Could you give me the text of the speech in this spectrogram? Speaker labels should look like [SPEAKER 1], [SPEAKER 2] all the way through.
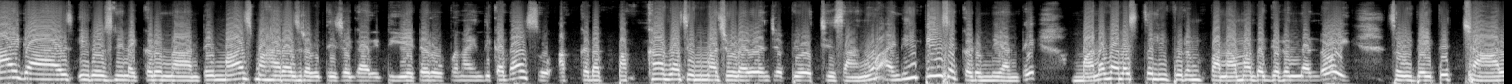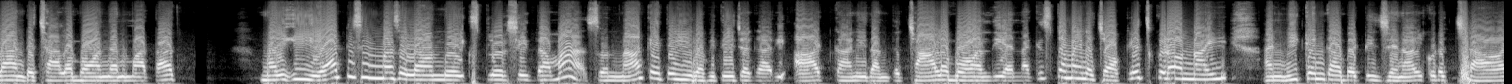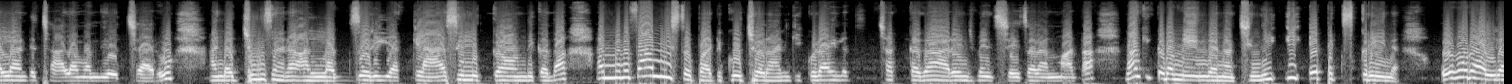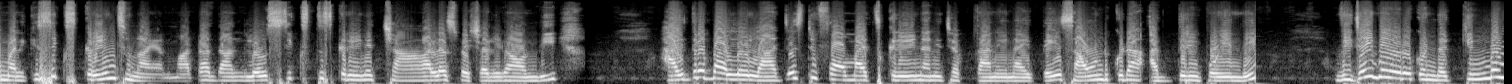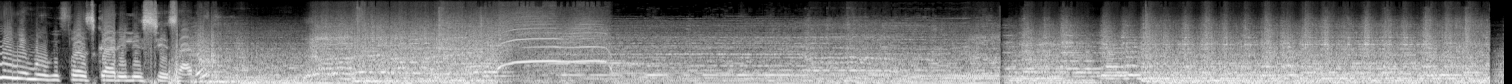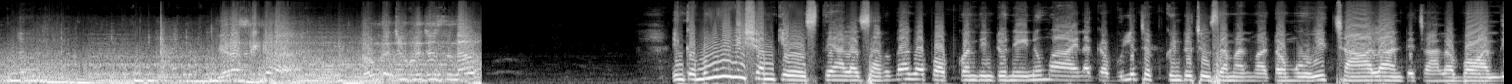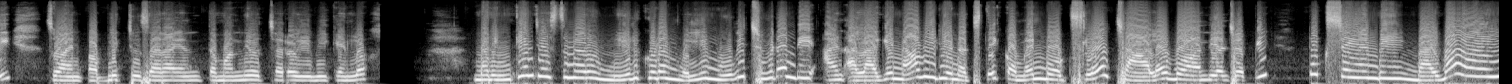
[SPEAKER 1] Hi guys ఈ రోజు నేను ఎక్కడున్నా అంటే మాస్ మహారాజ్ రవితేజ గారి థియేటర్ ఓపెన్ అయింది కదా సో అక్కడ పక్కాగా సినిమా చూడాలి అని చెప్పి వచ్చేసాను. అండ్ ఈ ప్లేస్ ఎక్కడుంది అంటే మన వనస్థలీపురం పనామా దగ్గర ఉందండోయ్. సో ఇదైతే చాలా అంటే చాలా బాగుంది మరి ఈ ఏఆర్టి సినిమాస్ ఎలా ఉందో ఎక్స్ప్లోర్ చేద్దామా? సో నాకైతే ఈ రవితేజ గారి ఆర్ట్ కానీ ఇదంతా చాలా బాగుంది. అండ్ నాకు ఇష్టమైన చాక్లెట్స్ కూడా ఉన్నాయి. అండ్ వీకెండ్ కాబట్టి జనాలు కూడా చాలా అంటే చాలా మంది వచ్చారు. అండ్ అది చూసారా? ఆ లగ్జరీ ఆ క్లాసీ లుక్గా ఉంది కదా. అండ్ మన ఫ్యామిలీస్తో పాటు కూర్చోడానికి కూడా ఇలా చక్కగా అరేంజ్మెంట్స్ చేశారనమాట నాకు ఇక్కడ మెయిన్గా నచ్చింది ఈ ఎపిక్ స్క్రీన్ ఓవరాల్గా మనకి సిక్స్ స్క్రీన్స్ ఉన్నాయన్నమాట. దానిలో సిక్స్త్ స్క్రీన్ చాలా స్పెషల్గా ఉంది. హైదరాబాద్లో లార్జెస్ట్ ఫార్మాట్ స్క్రీన్ అని చెప్తా నేనైతే. సౌండ్ కూడా అద్దరిపోయింది విజయ్ దేవరకొండ కింగ్డమ్ అనే మూవీ ఫస్ట్గా రిలీజ్ చేశారు.
[SPEAKER 2] దొంగ చూస్తున్నావు?
[SPEAKER 1] ఇంకా మూవీ విషయంకి వస్తే అలా సరదాగా పాప్కార్న్ తింటూ నేను మా ఆయన కబుర్లు చెప్పుకుంటూ చూసామన్నమాట. మూవీ చాలా అంటే చాలా బాగుంది. సో ఆయన పబ్లిక్ చూసారా? ఎంతమంది వచ్చారో ఈ వీకెండ్లో. మరి ఇంకేం చేస్తున్నారు? మీరు కూడా వెళ్ళి మూవీ చూడండి. అండ్ అలాగే నా వీడియో నచ్చితే కామెంట్ బాక్స్లో చాలా బాగుంది అని చెప్పి టెక్స్ట్ చేయండి. Bye bye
